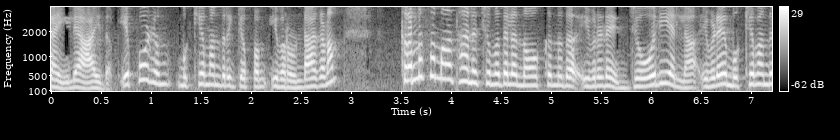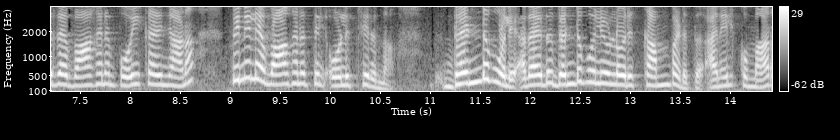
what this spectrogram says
കയ്യിലെ ആയുധം. എപ്പോഴും മുഖ്യമന്ത്രിക്കൊപ്പം ഇവർ ഉണ്ടാകണം. ക്രമസമാധാന ചുമതല നോക്കുന്നത് ഇവരുടെ ജോലിയല്ല. ഇവിടെ മുഖ്യമന്ത്രിയുടെ വാഹനം പോയി കഴിഞ്ഞാണ് പിന്നിലെ വാഹനത്തിൽ ഒളിച്ചിരുന്ന ദണ്ട് പോലെ അതായത് ദണ്ട് പോലെയുള്ള ഒരു കമ്പെടുത്ത് അനിൽകുമാർ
